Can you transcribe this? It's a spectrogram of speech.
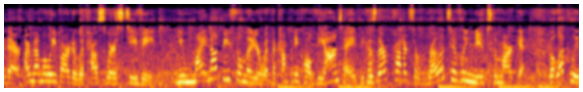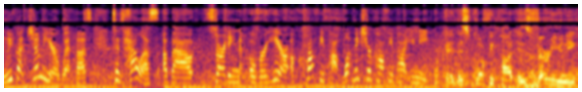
Hi there, I'm Emily Barta with Housewares TV. You might not be familiar with a company called Viante because their products are relatively new to the market. But luckily, we've got Jim here with us to tell us about starting over here a coffee pot. What makes your coffee pot unique? Okay, this coffee pot is very unique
